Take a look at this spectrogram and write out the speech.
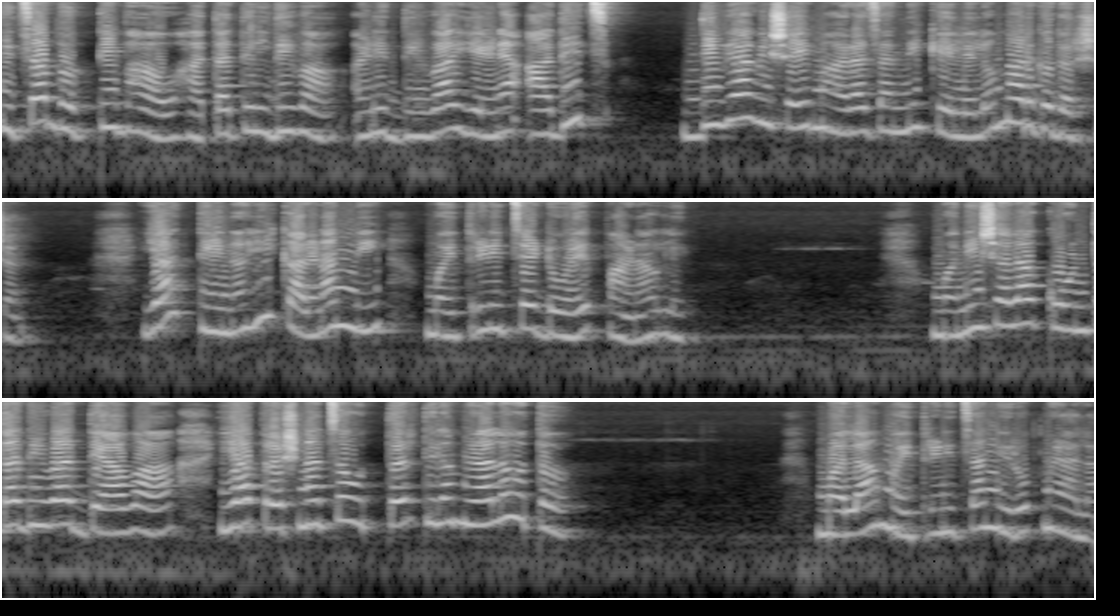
तिचा भक्तिभाव हातातील दिवा आणि दिवा येण्याआधीच दिव्याविषयी महाराजांनी केलेलं मार्गदर्शन. या तीनही कारणांनी मैत्रिणीचे डोळे पाणावले. मनीषाला कोणता दिवा द्यावा या प्रश्नाचं उत्तर तिला मिळालं होतं. मला मैत्रिणीचा निरोप मिळाला.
